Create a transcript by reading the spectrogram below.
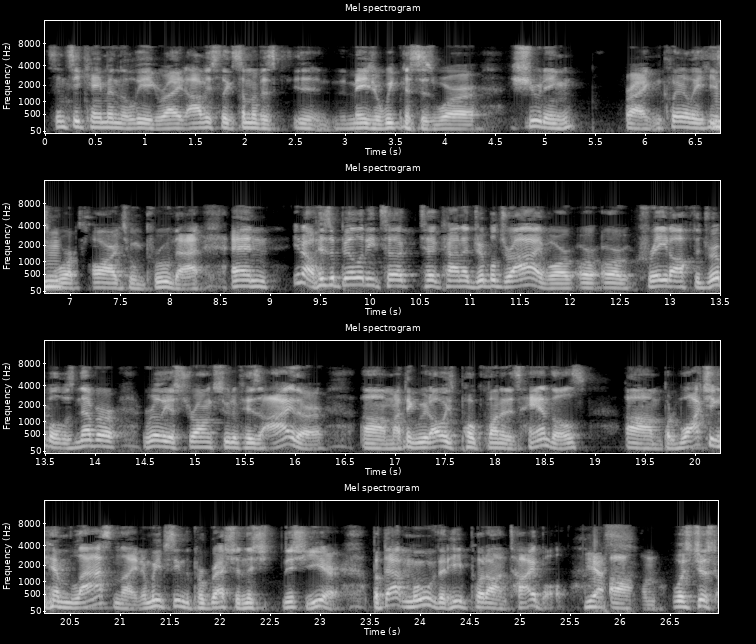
since he came in the league, right? Obviously, some of his uh, major weaknesses were shooting, right? And clearly, he's mm-hmm. worked hard to improve that. And you know, his ability to to kind of dribble drive or, or or create off the dribble was never really a strong suit of his either. Um, I think we'd always poke fun at his handles. Um, but watching him last night, and we've seen the progression this this year, but that move that he put on Thybulle, yes, um, was just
